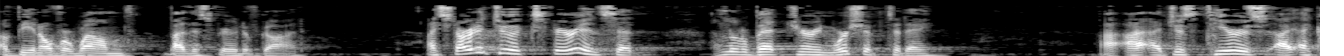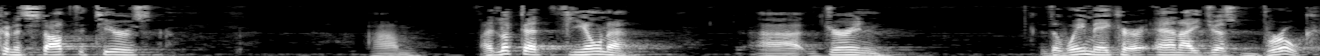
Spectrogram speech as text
of being overwhelmed by the Spirit of God. I started to experience it a little bit during worship today. I, I just tears, I, I, couldn't stop the tears. Um, I looked at Fiona uh, during the Waymaker and I just broke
